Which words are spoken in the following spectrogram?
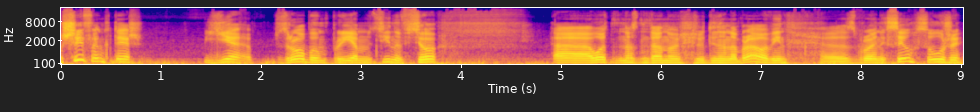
Шифінг теж є, зробимо приємну ціну, все. А от недавно людина набрала, він е, Збройних сил служить,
